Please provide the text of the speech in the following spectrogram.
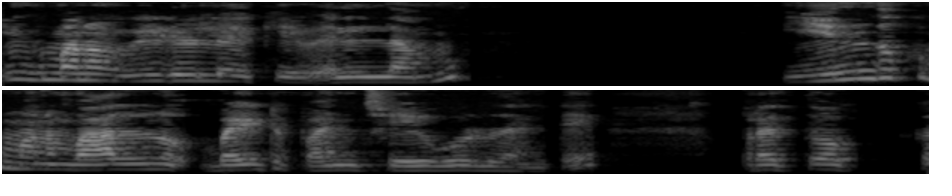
ఇంక మనం వీడియోలోకి వెళ్ళాము. ఎందుకు మనం వాళ్ళను బయట పని చేయకూడదంటే ప్రతి ఒక్క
